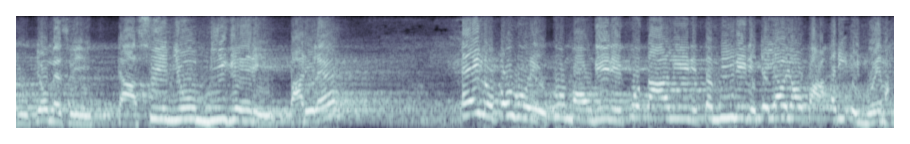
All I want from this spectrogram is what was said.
ကိုပြောမယ်ဆိုရင်ဒါဆွေမျိုးမိခဲတွေဘာတွေလဲအဲ့လိုပုံကိုယ်တွေကိုမောင်လေးတွေကိုသားလေးတွေတမီးလေးတွေတယောက်ယောက်ပါအဲ့ဒီအိမ်မွဲမှာ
